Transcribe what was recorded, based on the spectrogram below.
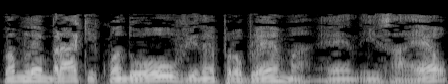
Vamos lembrar que quando houve né, problema em Israel,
